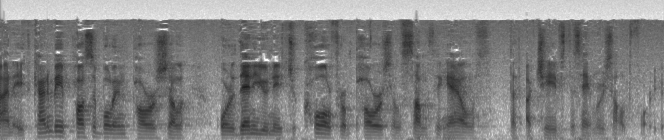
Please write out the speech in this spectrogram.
And it can be possible in PowerShell, or then you need to call from PowerShell something else that achieves the same result for you.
